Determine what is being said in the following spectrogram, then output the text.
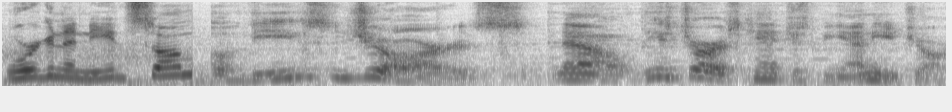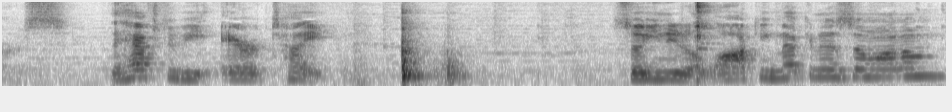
we're going to need some of these jars. Now, these jars can't just be any jars. They have to be airtight. So you need a locking mechanism on them,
